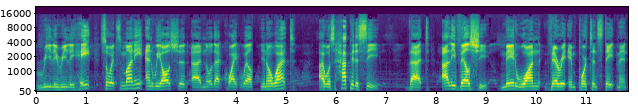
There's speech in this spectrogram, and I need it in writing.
really, really hate. So it's money, and we all should uh, know that quite well. You know what? I was happy to see that Ali Velshi made one very important statement.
